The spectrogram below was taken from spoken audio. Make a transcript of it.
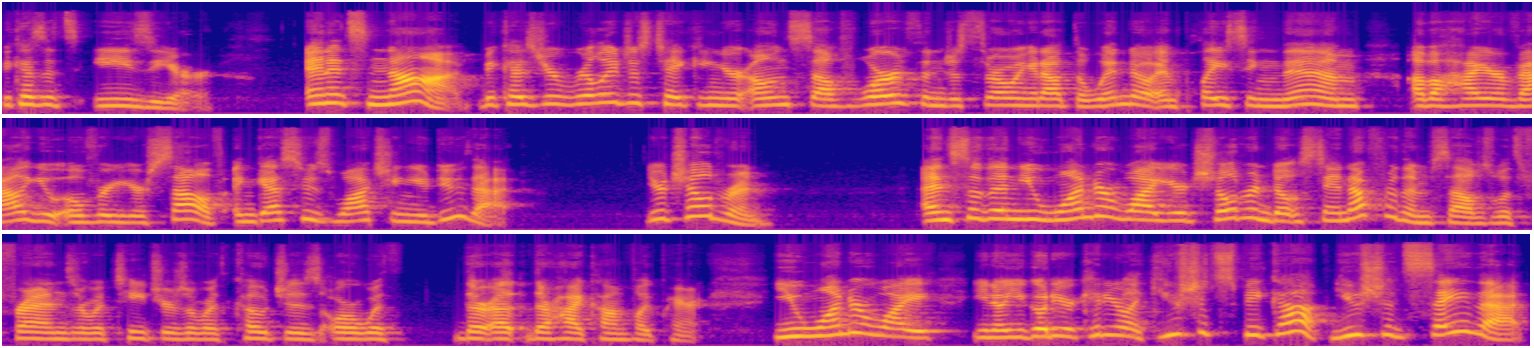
because it's easier." And it's not because you're really just taking your own self-worth and just throwing it out the window and placing them of a higher value over yourself. And guess who's watching you do that? Your children. And so then you wonder why your children don't stand up for themselves with friends or with teachers or with coaches or with their uh, their high conflict parent. You wonder why, you know, you go to your kid you're like, "You should speak up. You should say that."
